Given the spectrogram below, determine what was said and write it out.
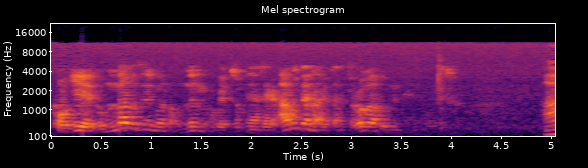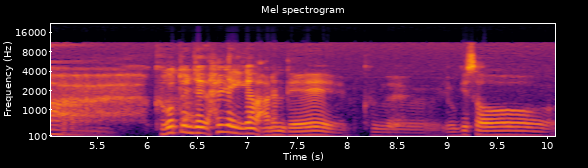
거기에 높낮음은 없는 거겠죠? 그냥 제가 아무 데나 일단 들어가 보면 되는 거겠죠? 아, 그것도 이제 할 얘기가 많은데, 그, 여기서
